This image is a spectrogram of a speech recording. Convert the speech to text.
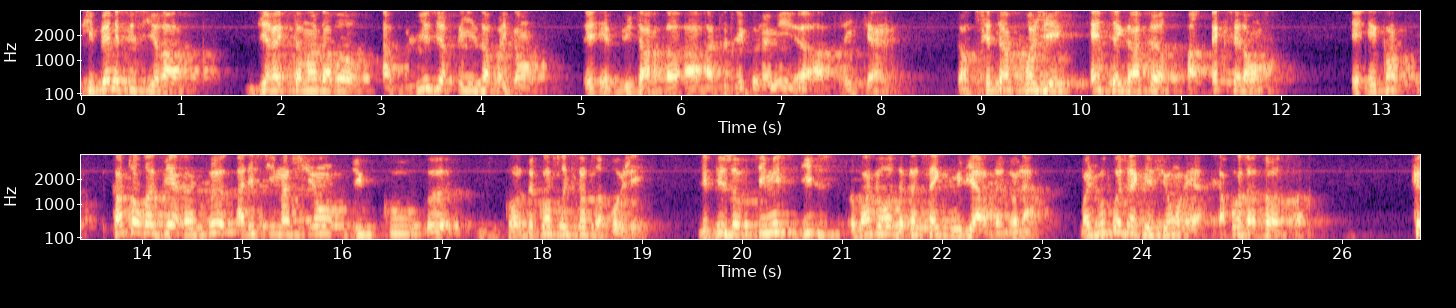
qui bénéficiera directement d'abord à plusieurs pays africains et, plus tard euh, à, toute l'économie euh, africaine. Donc, c'est un projet intégrateur par excellence. Et, quand, on revient un peu à l'estimation du coût de construction de ce projet, les plus optimistes disent aux de 25 milliards de dollars. Moi, je vous pose la question, et ça pose à d'autres, que,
